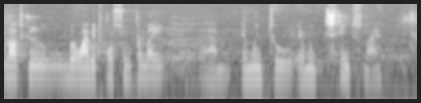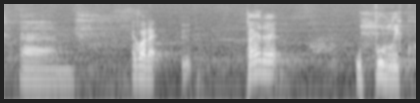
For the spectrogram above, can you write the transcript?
noto que o meu hábito de consumo também um, é, muito, é muito distinto, não é? Um, agora, para o público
